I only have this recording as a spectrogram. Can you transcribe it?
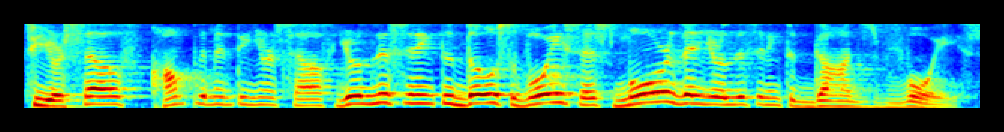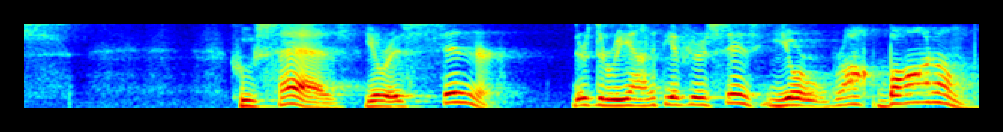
to yourself, complimenting yourself. You're listening to those voices more than you're listening to God's voice, who says you're a sinner. There's the reality of your sins. You're rock bottom.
